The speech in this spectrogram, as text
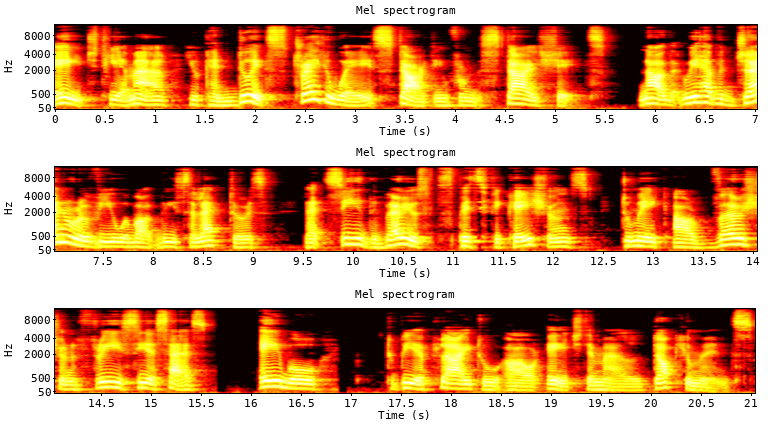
HTML, you can do it straight away starting from the style sheets. Now that we have a general view about these selectors, let's see the various specifications to make our version 3 CSS able to be applied to our HTML documents.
